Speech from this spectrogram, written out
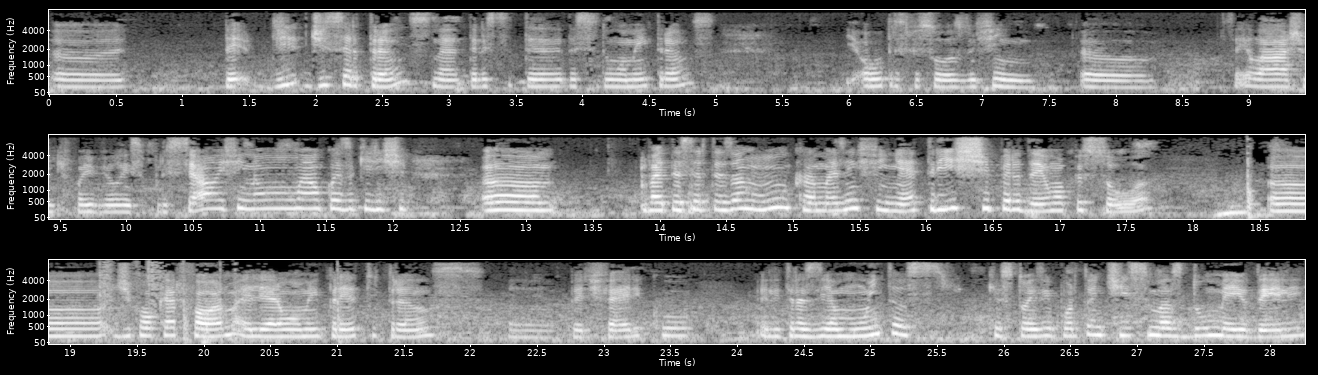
uh, de, de, ser trans, né, ter, ter sido um homem trans. E outras pessoas, enfim, uh, sei lá, acham que foi violência policial. Enfim, não é uma coisa que a gente uh, vai ter certeza nunca, mas enfim, é triste perder uma pessoa. Uh, de qualquer forma, ele era um homem preto, trans, uh, periférico. Ele trazia muitas questões importantíssimas do meio dele,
